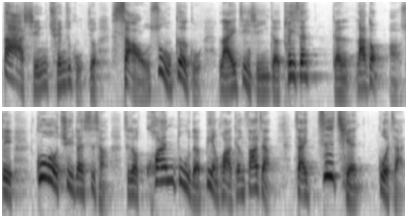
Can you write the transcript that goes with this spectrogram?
大型全指股，就少数个股来进行一个推升。跟拉动啊，所以过去一段市场这个宽度的变化跟发展，在之前过窄，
